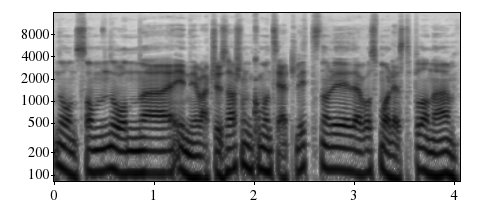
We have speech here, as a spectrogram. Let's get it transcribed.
noen, som, noen eh, inne i vertshuset her som kommenterte litt når de, de var småleste på denne,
